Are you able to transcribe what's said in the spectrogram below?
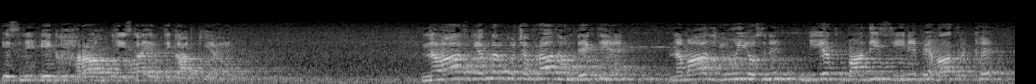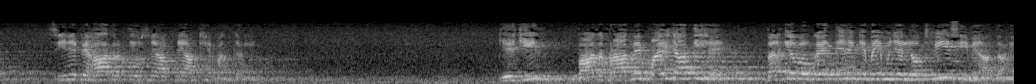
اس نے ایک حرام چیز کا ارتکاب کیا ہے۔ نماز کے اندر کچھ افراد ہم دیکھتے ہیں، نماز یوں ہی اس نے نیت باندھی، سینے پہ ہاتھ رکھے، سینے پہ ہاتھ رکھتی اس نے اپنے آنکھیں بند کر لی یہ چیز بعض افراد میں پائی جاتی ہے، بلکہ وہ کہتے ہیں کہ بھئی مجھے لطفی سی میں آتا ہے۔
